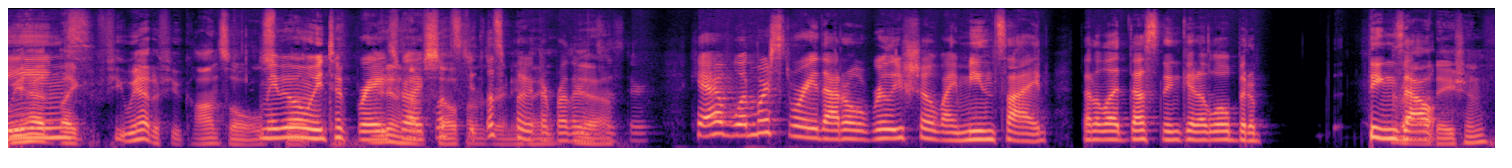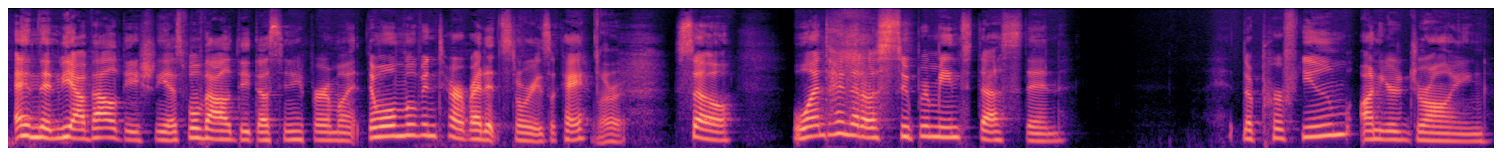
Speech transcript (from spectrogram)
We had games. like a few, we had a few consoles. Maybe but when we took breaks, didn't we are have like, cell let's do, phones or let's play with our anything. brother Yeah. and sister. Okay, I have one more story that'll really show my mean side. That'll let Dustin get a little bit of things out. validation. And then, yeah, validation. Yes, we'll validate Dustin for a moment. Then we'll move into our Reddit stories, okay? All right. So, one time that I was super mean to Dustin, the perfume on your drawing.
